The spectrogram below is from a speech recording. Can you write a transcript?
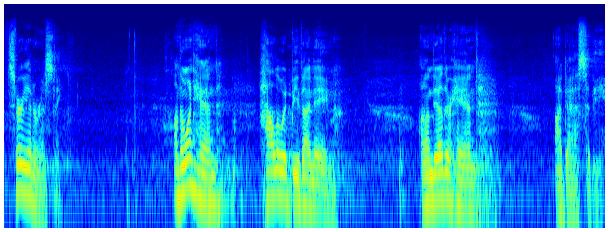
It's very interesting. On the one hand, hallowed be thy name. On the other hand, audacity.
